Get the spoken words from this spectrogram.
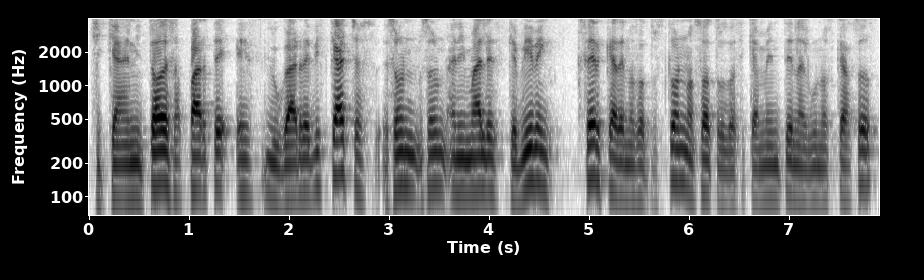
Chicani, toda esa parte es lugar de vizcachas. Son, son animales que viven cerca de nosotros, con nosotros básicamente en algunos casos,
